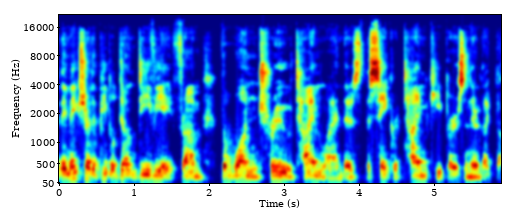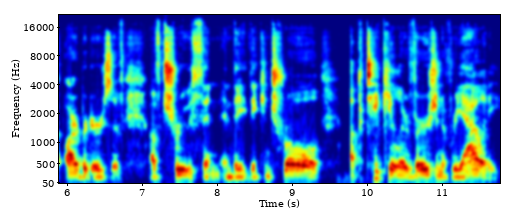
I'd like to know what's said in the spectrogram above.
they make sure that people don't deviate from the one true timeline. There's the sacred timekeepers, and they're like the arbiters of of truth, and and they they control a particular version of reality.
